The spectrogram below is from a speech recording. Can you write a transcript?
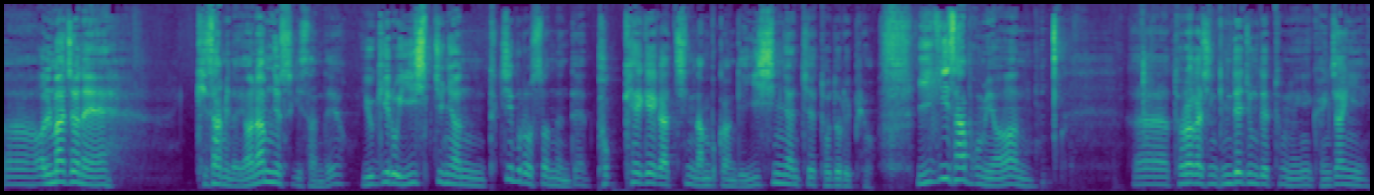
어, 얼마 전에 기사입니다. 연합뉴스 기사인데요. 6.15 20주년 특집으로 썼는데 북핵에 갇힌 남북관계 20년째 도돌이표. 이 기사 보면 어, 돌아가신 김대중 대통령이 굉장히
